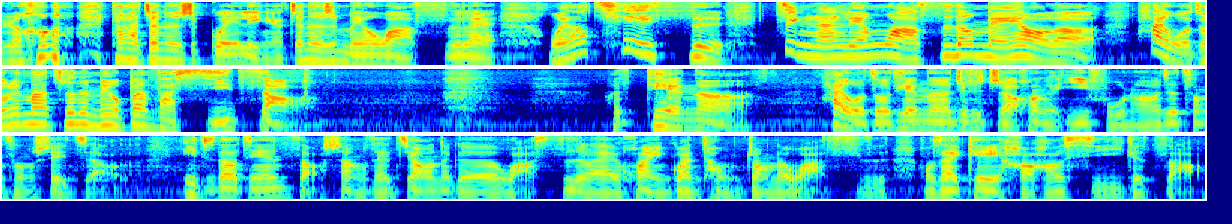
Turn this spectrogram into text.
然后他还真的是归零啊，真的是没有瓦斯嘞！我要气死，竟然连瓦斯都没有了，害我昨天妈真的没有办法洗澡。我的天呐！害我昨天呢，就是只好换个衣服，然后就匆匆睡觉了。一直到今天早上，我才叫那个瓦斯来换一罐桶装的瓦斯，我才可以好好洗一个澡。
